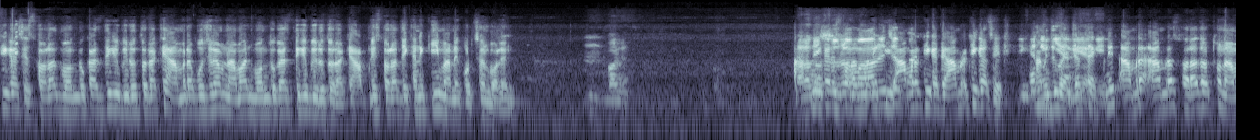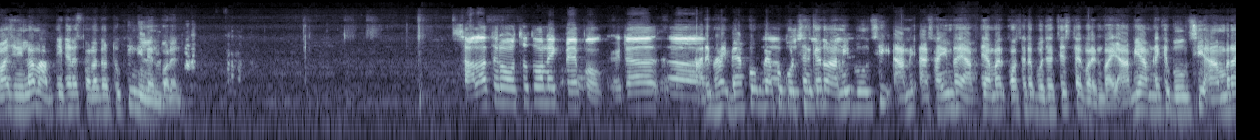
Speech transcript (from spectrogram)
ঠিক আছে সলাদ বন্ধ কাজ থেকে বিরত রাখে আমরা বুঝলাম নামাজ বন্ধ কাজ থেকে বিরত রাখে। আপনি সলাদ এখানে কি মানে করছেন বলেন? বলেন। মানে আমরা ঠিক আছে আমরা ঠিক আছে। আমরা আমরা সলাদ অর্থ নামাজ নিলাম আপনি এখানে সলাদ অর্থ কি নিলেন বলেন? সালাতের অর্থ তো অনেক ব্যাপক। এটা আরে ভাই ব্যাপক ব্যাপক করছেন কেন? আমি বলছি আমি শামিম ভাই আপনি আমার কথাটা বোঝার চেষ্টা করেন ভাই। আমি আপনাকে বলছি আমরা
